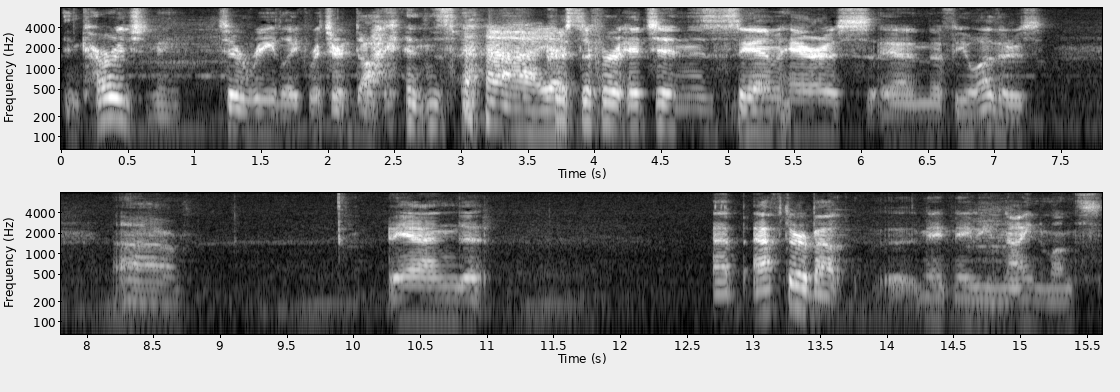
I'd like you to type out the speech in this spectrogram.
encouraged me to read like Richard Dawkins, yes. Christopher Hitchens, Sam Yeah. Harris, and a few others. Um, and uh, after about uh, maybe nine months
